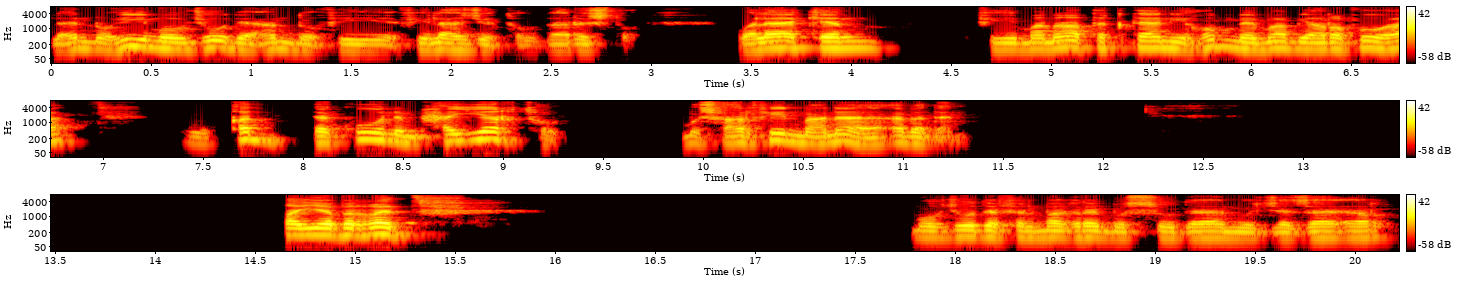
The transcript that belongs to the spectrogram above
لأنه هي موجودة عنده في في لهجته ودارجته ولكن في مناطق تانية هم ما بيعرفوها وقد تكون محيرتهم مش عارفين معناها أبدا. طيب الردف موجودة في المغرب والسودان والجزائر.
